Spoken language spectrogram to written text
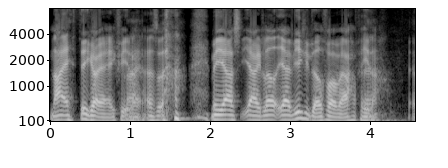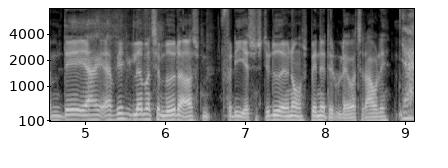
Nej, det gør jeg ikke, Peter. Nej. Altså, men jeg, er- jeg, er glad, jeg er virkelig glad for at være her, Peter. Ja. Jamen det, jeg, jeg har virkelig glædet mig til at møde dig også, fordi jeg synes, det lyder enormt spændende, det du laver til daglig. Ja,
